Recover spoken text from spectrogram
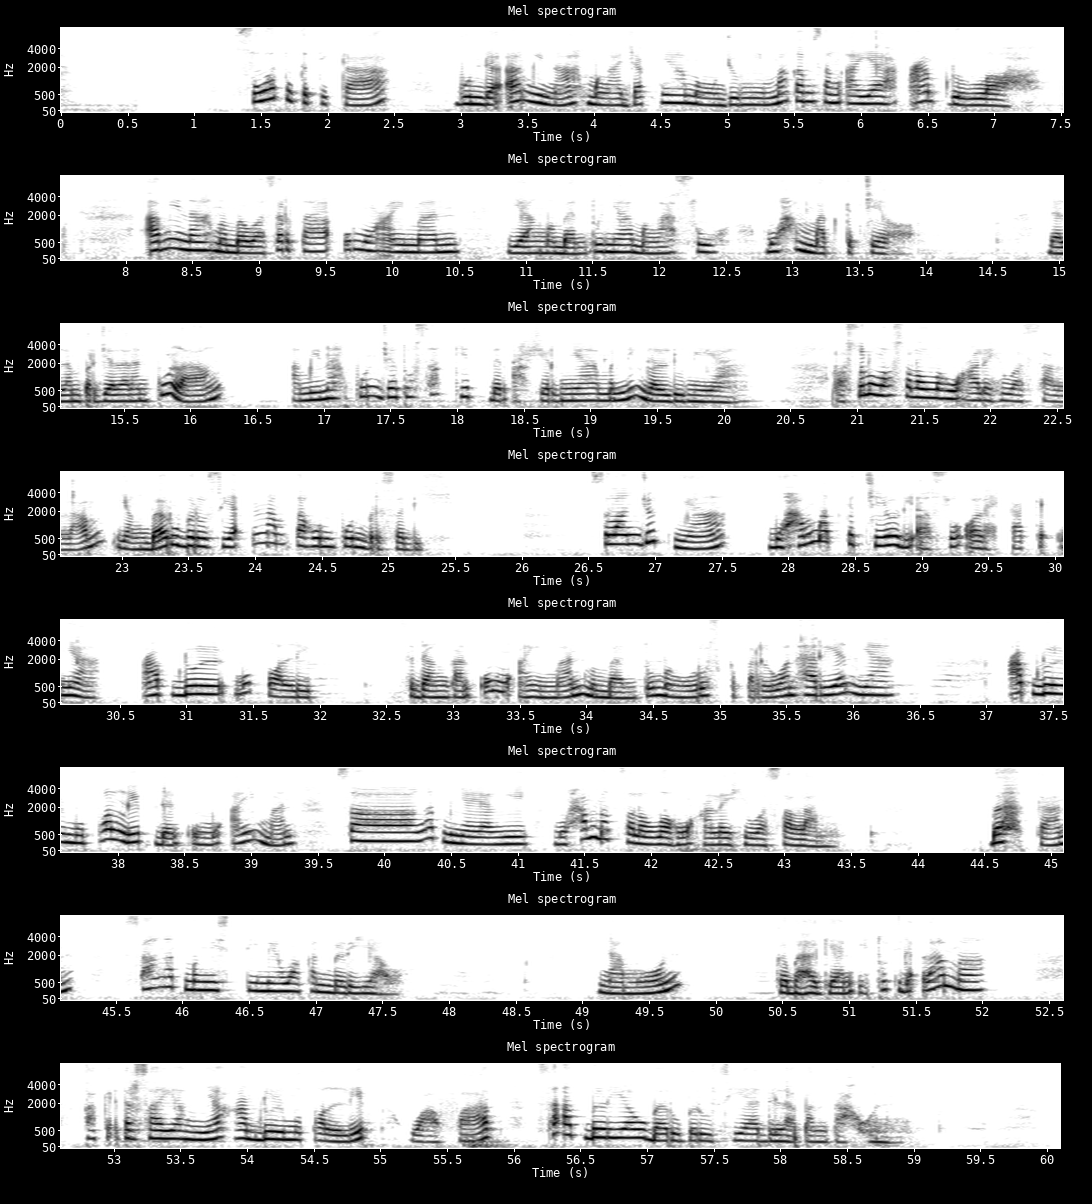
Suatu ketika, Bunda Aminah mengajaknya mengunjungi makam sang ayah Abdullah. Aminah membawa serta Ummu Aiman yang membantunya mengasuh Muhammad kecil. Dalam perjalanan pulang, Aminah pun jatuh sakit dan akhirnya meninggal dunia. Rasulullah Shallallahu Alaihi Wasallam yang baru berusia enam tahun pun bersedih. Selanjutnya, Muhammad kecil diasuh oleh kakeknya, Abdul Muthalib. Sedangkan Ummu Aiman membantu mengurus keperluan hariannya. Abdul Muthalib dan Ummu Aiman sangat menyayangi Muhammad Shallallahu Alaihi Wasallam. Bahkan sangat mengistimewakan beliau. Namun, kebahagiaan itu tidak lama. Kakek tersayangnya Abdul Muthalib wafat saat beliau baru berusia 8 tahun.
